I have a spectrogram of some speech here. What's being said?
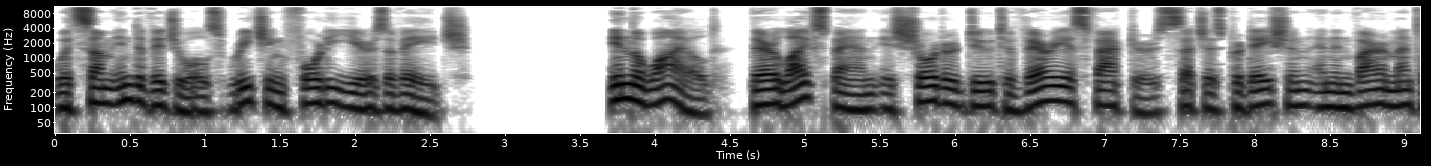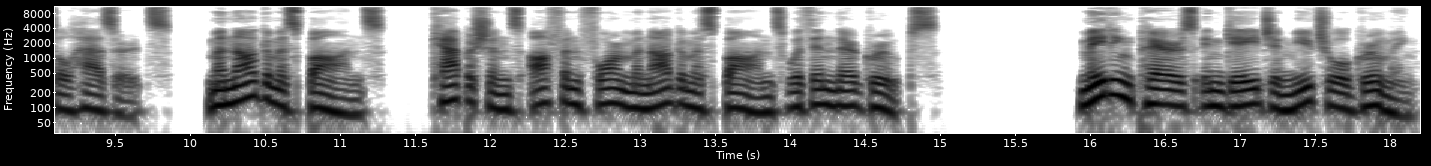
with some individuals reaching 40 years of age. In the wild, their lifespan is shorter due to various factors such as predation and environmental hazards. Monogamous bonds, capuchins often form monogamous bonds within their groups. Mating pairs engage in mutual grooming,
